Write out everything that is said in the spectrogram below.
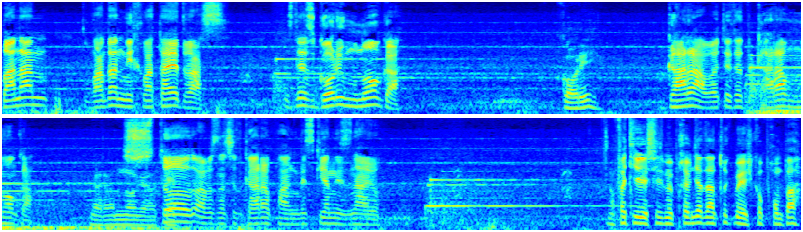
Банан, вода не хватает вас. Здесь горы много. Гори. Гора, вот этот гора много. Гора много. Что обозначает гора по-английски, я не знаю. En fait, il essaie de me prévenir d'un truc, mais je comprends pas.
